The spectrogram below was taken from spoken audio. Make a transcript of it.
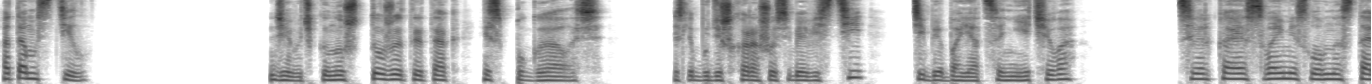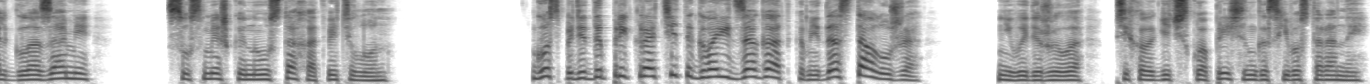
отомстил. Девочка, ну что же ты так испугалась? Если будешь хорошо себя вести, тебе бояться нечего сверкая своими, словно сталь, глазами, с усмешкой на устах ответил он. «Господи, да прекрати ты говорить загадками, достал уже!» не выдержала психологического прессинга с его стороны.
